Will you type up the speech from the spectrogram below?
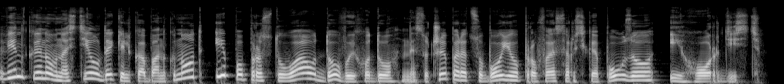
Він кинув на стіл декілька банкнот і попростував до виходу, несучи перед собою професорське пузо і гордість.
